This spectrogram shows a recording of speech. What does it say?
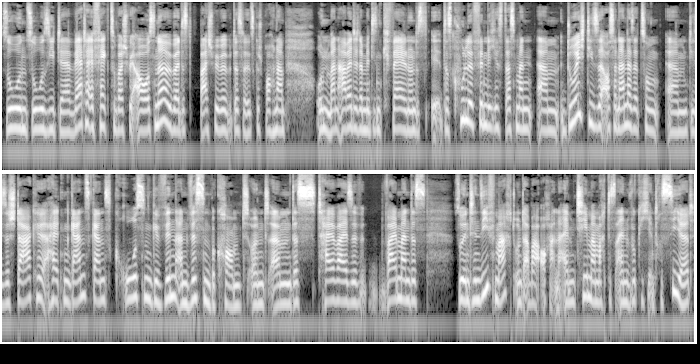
so und so sieht der Werteeffekt zum Beispiel aus, ne, über das Beispiel, das wir jetzt gesprochen haben. Und man arbeitet dann mit diesen Quellen. Und das, das Coole finde ich ist, dass man ähm, durch diese Auseinandersetzung, ähm, diese starke, halt einen ganz, ganz großen Gewinn an Wissen bekommt. Und ähm, das teilweise, weil man das so intensiv macht und aber auch an einem Thema macht, das einen wirklich interessiert,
